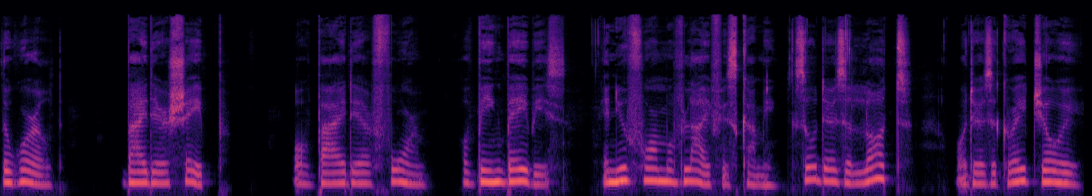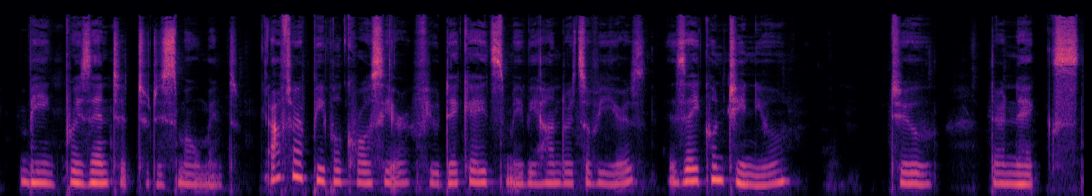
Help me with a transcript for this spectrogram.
the world by their shape or by their form of being babies. A new form of life is coming. So there's a lot or there's a great joy being presented to this moment. After people cross here few decades, maybe hundreds of years, they continue to their next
